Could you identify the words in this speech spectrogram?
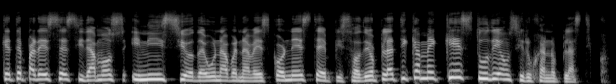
¿qué te parece si damos inicio de una buena vez con este episodio? Platícame, ¿qué estudia un cirujano plástico?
